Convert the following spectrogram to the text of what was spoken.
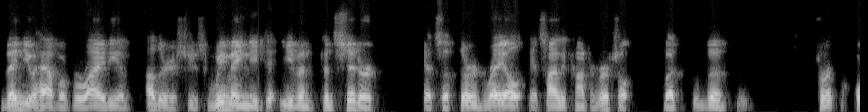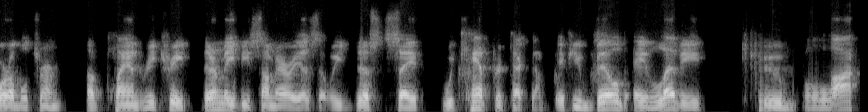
Then you have a variety of other issues. We may need to even consider. It's a third rail. It's highly controversial, but the horrible term of planned retreat. There may be some areas that we just say we can't protect them. If you build a levee to block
